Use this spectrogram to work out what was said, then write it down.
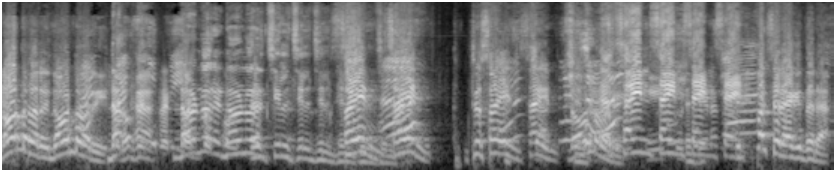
Don't worry, don't worry. Don't worry don't worry chill chill chill Sign, sign, to sign, sign. Don't worry. Sign sign sign sign ഇപ്പൊ ശരിയാക്കി തരാം.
